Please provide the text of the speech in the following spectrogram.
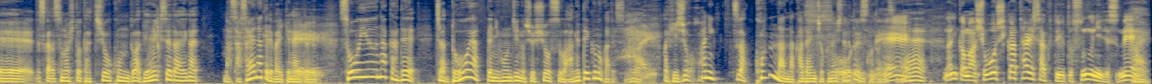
えーですから、その人たちを今度は現役世代が、まあ、支えなければいけないという、ええ。そういう中で、じゃあどうやって日本人の出生数を上げていくのかですね、非常に実は困難な課題に直面しているということですね。何かまあ少子化対策というとすぐにですね、はい。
